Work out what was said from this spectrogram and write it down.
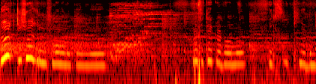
Dört kişi öldürmüşüm amına koyayım ya. Neyse tekrar oyna. Eksi iki yedim.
